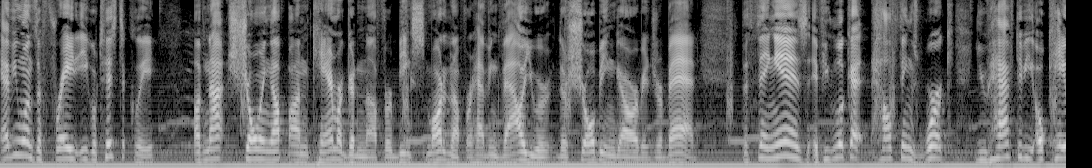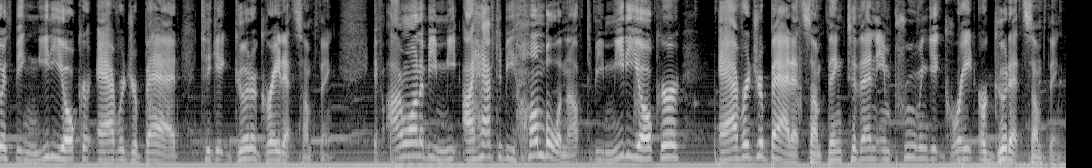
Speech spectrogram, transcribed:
Everyone's afraid egotistically of not showing up on camera good enough or being smart enough or having value or their show being garbage or bad. The thing is, if you look at how things work, you have to be okay with being mediocre, average, or bad to get good or great at something. If I want to be, me- I have to be humble enough to be mediocre, average, or bad at something to then improve and get great or good at something.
